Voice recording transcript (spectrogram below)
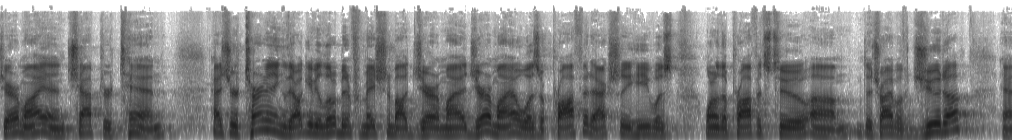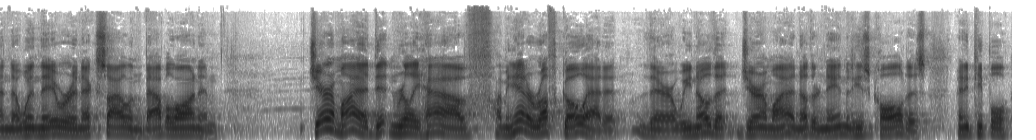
Jeremiah in chapter 10. As you're turning there, I'll give you a little bit of information about Jeremiah. Jeremiah was a prophet. Actually, he was one of the prophets to um, the tribe of Judah, and uh, when they were in exile in Babylon. And Jeremiah didn't really have, I mean, he had a rough go at it there. We know that Jeremiah, another name that he's called, is many people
